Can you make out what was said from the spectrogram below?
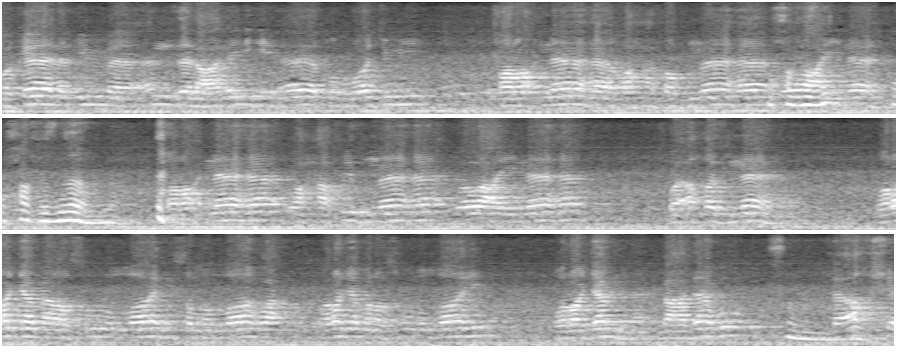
وكان مما أنزل عليه آية الرجم قرأناها وحفظناها ووعيناها. وحفظناها. قرأناها وحفظناها ووعيناها وأخذناها. ورجم رسول الله صلى الله ورجم رسول الله ورجمنا بعده. فأخشى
